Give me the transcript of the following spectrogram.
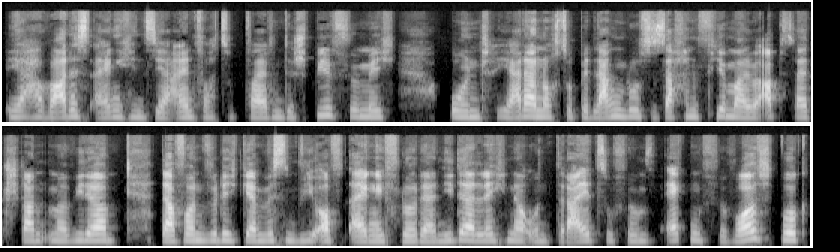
ja, war das eigentlich ein sehr einfach zu pfeifendes Spiel für mich. Und ja, dann noch so belanglose Sachen, viermal im Abseits standen wir wieder. Davon würde ich gerne wissen, wie oft eigentlich Florian Niederlechner und drei zu fünf Ecken für Wolfsburg.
